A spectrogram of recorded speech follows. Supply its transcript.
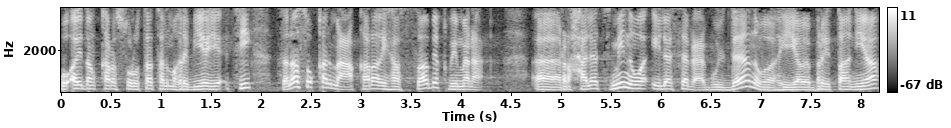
وأيضا قرار السلطات المغربية يأتي تناسقا مع قرارها السابق بمنع الرحلات من وإلى سبع بلدان وهي بريطانيا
